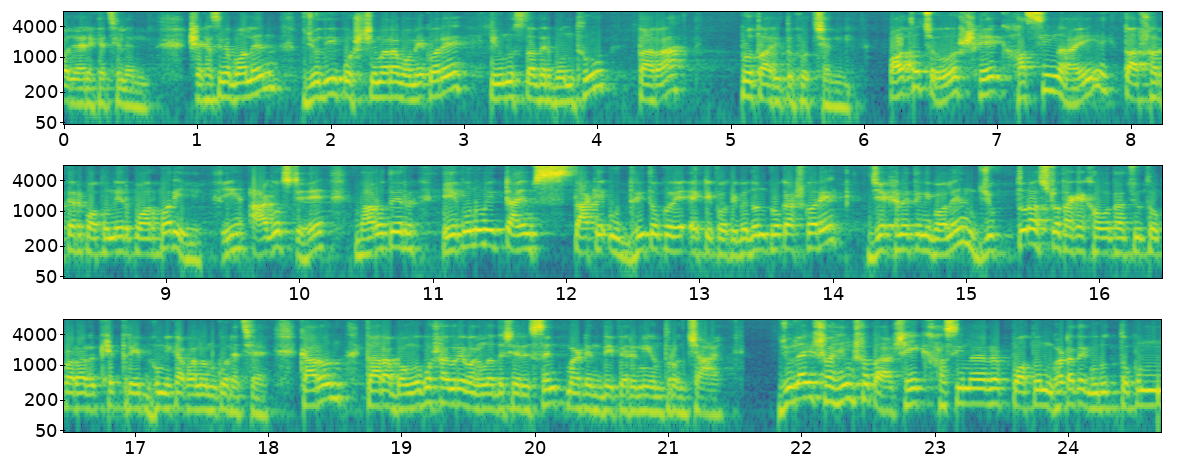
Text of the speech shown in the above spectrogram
বজায় রেখেছিলেন। শেখ হাসিনা বলেন, যদি পশ্চিমারা মনে করে ইউনুস তাদের বন্ধু, তারা প্রতারিত হচ্ছেন। অথচ শেখ হাসিনায় তার সরকারের পতনের পরপরই আগস্টে ভারতের ইকোনমিক টাইমস তাকে উদ্ধৃত করে একটি প্রতিবেদন প্রকাশ করে, যেখানে তিনি বলেন, যুক্তরাষ্ট্র তাকে ক্ষমতাচ্যুত করার ক্ষেত্রে ভূমিকা পালন করেছে, কারণ তারা বঙ্গোপসাগরে বাংলাদেশের সেন্ট মার্টিন দ্বীপের নিয়ন্ত্রণ চায়। জুলাই সহিংসতা শেখ হাসিনার পতন ঘটাতে গুরুত্বপূর্ণ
